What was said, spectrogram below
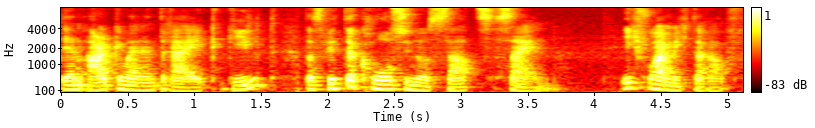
der im allgemeinen Dreieck gilt. Das wird der Cosinussatz sein. Ich freue mich darauf.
